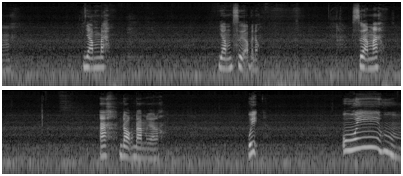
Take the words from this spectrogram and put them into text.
ม ย้ำปะย้ำเสือไปเนาะ เสือมา อะ ดอกดำอีกแล้วเนาะ อุ๊ย อุ้ยหืม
